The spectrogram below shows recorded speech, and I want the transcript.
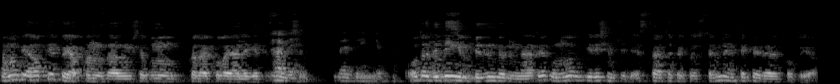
Ama bir altyapı yapmanız lazım işte bunu bu kadar kolay hale getirmek Tabii için. dediğin gibi. O da dediğin gibi bizim bölümlerde bunu girişimciliğe, startup ekosistemine entegre ederek oluyor.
